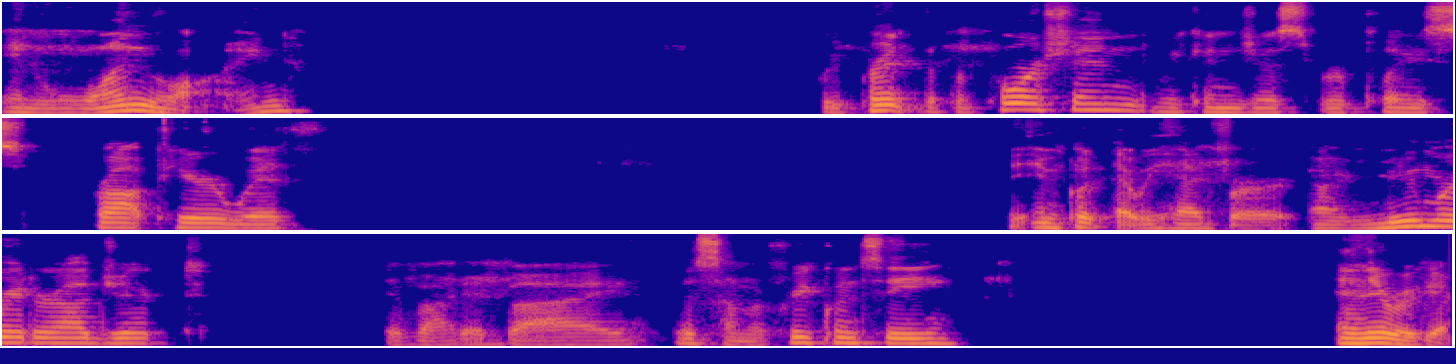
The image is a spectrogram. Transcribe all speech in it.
in one line. we print the proportion, we can just replace prop here with the input that we had for our numerator object divided by the sum of frequency. And there we go.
